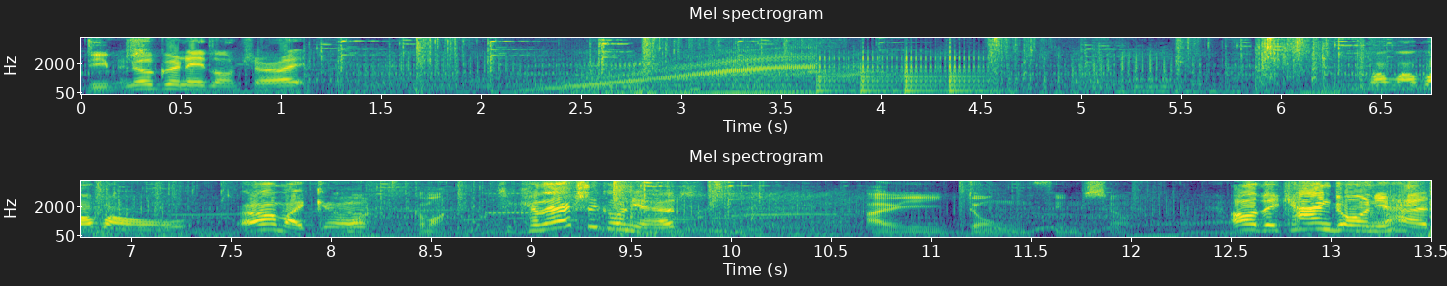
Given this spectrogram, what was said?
Deep. No grenade launcher, right? Wow, wow, wow, wow. Oh my Come on, god. come on. Can they actually go on your head? I don't think so. Oh, they can go on your head.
